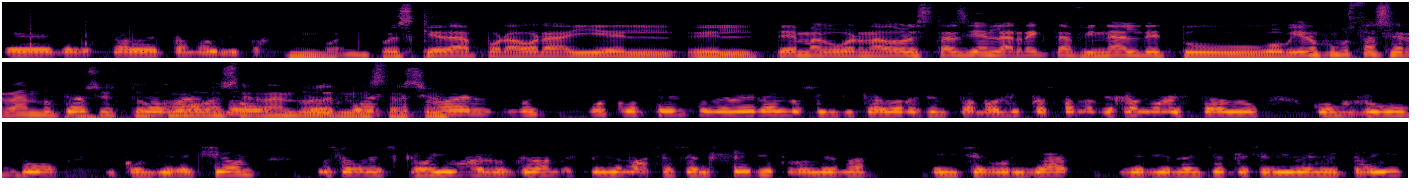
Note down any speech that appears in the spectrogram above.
eh, del Estado de Tamaulipas. Bueno, pues queda por ahora ahí el, el, tema, gobernador. Estás ya en la recta final de tu gobierno. ¿Cómo está cerrando, por cierto? ¿Cómo va cerrando la administración? muy, muy, contento de ver a los indicadores en Tamaulipas. Estamos dejando un Estado con rumbo y con dirección. Tú sabes que hoy uno de los grandes temas es el serio problema de inseguridad y de violencia que se vive en el país.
